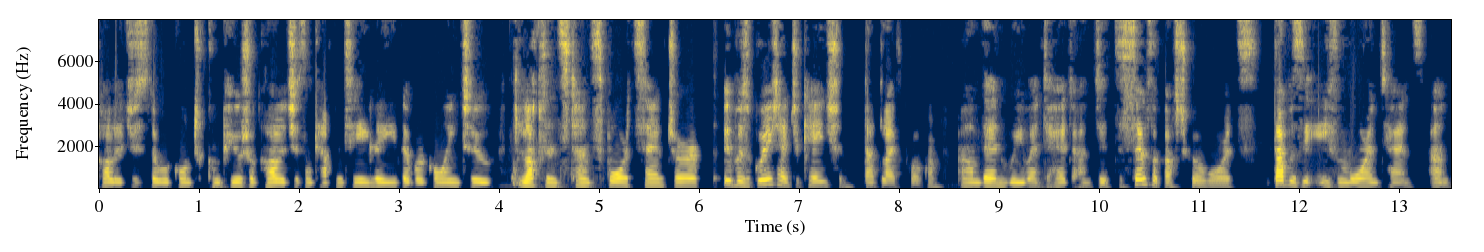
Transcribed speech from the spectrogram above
colleges, they were going to computer colleges in Cabinteely, they were going to Loughlinstown Sports Centre, it was a great education, that life program. And then we went ahead and did the Silver Gaisce Awards. That was even more intense and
